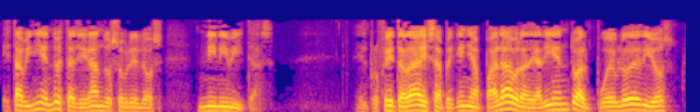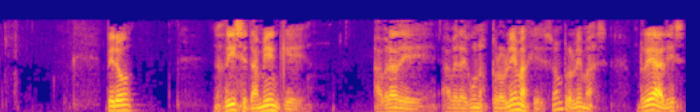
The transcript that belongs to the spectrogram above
está viniendo, está llegando sobre los ninivitas. El profeta da esa pequeña palabra de aliento al pueblo de Dios, pero nos dice también que habrá de haber algunos problemas que son problemas reales.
